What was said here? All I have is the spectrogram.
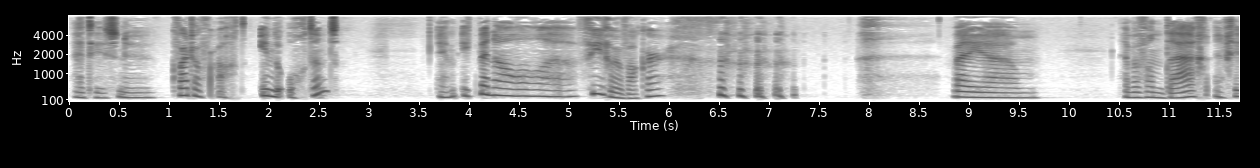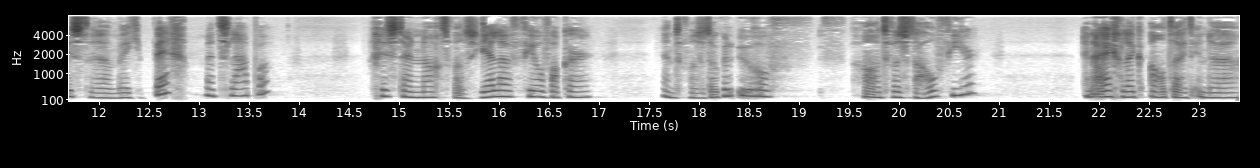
Het is nu kwart over acht in de ochtend. En ik ben al uh, vier uur wakker. Wij uh, hebben vandaag en gisteren een beetje pech met slapen. Gisteren nacht was Jelle veel wakker. En toen was het ook een uur of... Oh, toen was het half vier. En eigenlijk altijd in de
